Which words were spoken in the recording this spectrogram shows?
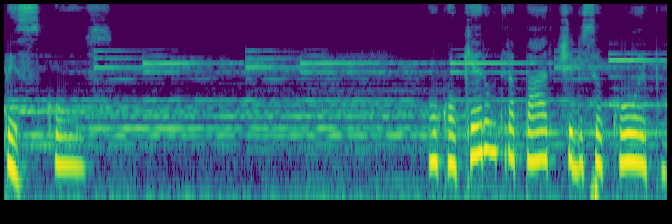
pescoço. ou qualquer outra parte do seu corpo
